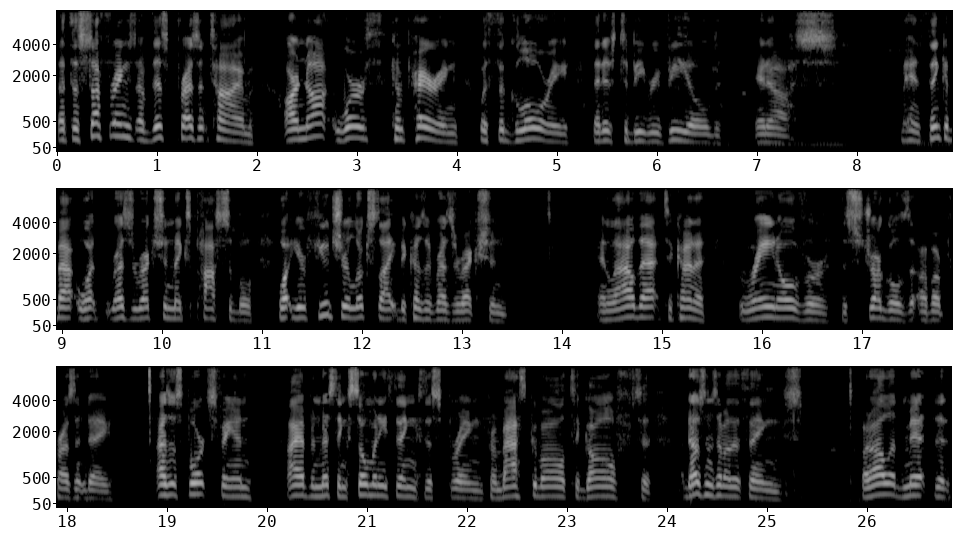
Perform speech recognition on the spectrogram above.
that the sufferings of this present time are not worth comparing with the glory that is to be revealed in us. Man, think about what resurrection makes possible, what your future looks like because of resurrection, and allow that to kind of reign over the struggles of our present day. As a sports fan, I have been missing so many things this spring, from basketball to golf to dozens of other things. But I'll admit that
